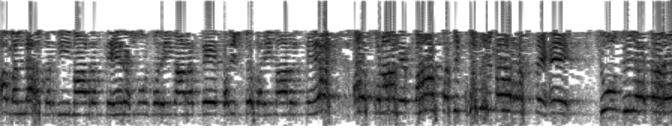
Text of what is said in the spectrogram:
ہم اللہ پر بھی ایمان رکھتے ہیں، رسول پر ایمان رکھتے ہیں، فرشتوں پر ایمان رکھتے ہیں، اور قرآن پاک پر بھی خود ایمان رکھتے ہیں، کیوں بھی لیتا ہے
